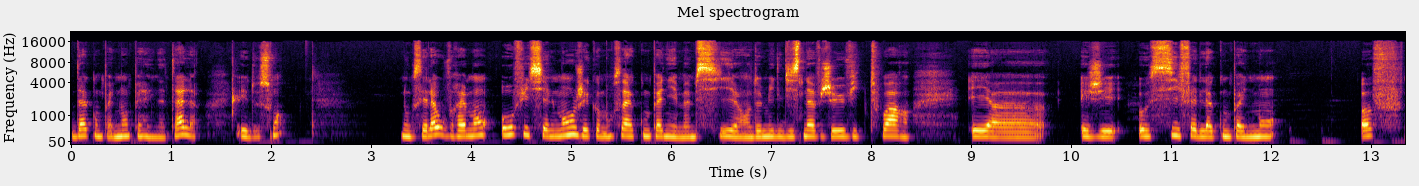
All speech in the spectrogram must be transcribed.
d'accompagnement périnatal et de soins. Donc c'est là où vraiment officiellement j'ai commencé à accompagner, même si en 2019 j'ai eu Victoire et, euh, et j'ai aussi fait de l'accompagnement off,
